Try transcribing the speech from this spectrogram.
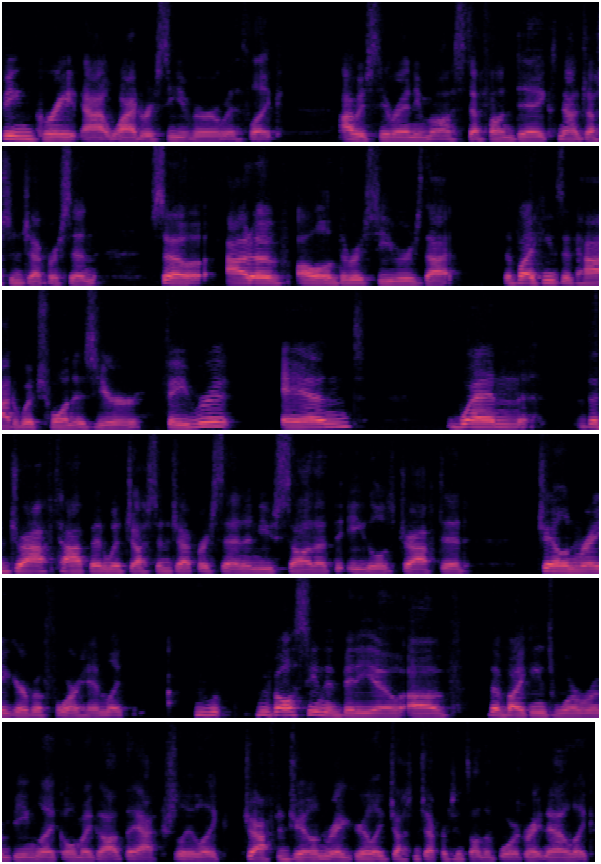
being great at wide receiver with like obviously Randy Moss, Stefon Diggs, now Justin Jefferson. So out of all of the receivers that the Vikings have had, which one is your favorite? And when the draft happened with Justin Jefferson and you saw that the Eagles drafted Jalen Reagor before him, like we've all seen the video of the Vikings war room being like, oh my God, they actually like drafted Jalen Reagor, like Justin Jefferson's on the board right now. Like,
